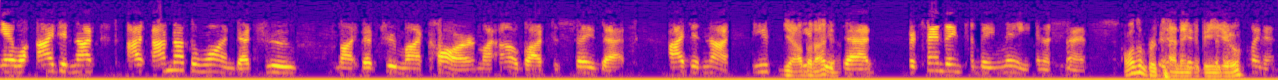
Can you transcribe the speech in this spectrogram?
Yeah, well, I did not. I, I'm not the one that drew my that drew my car, my Autobot, to say that. I did not. You, Yeah, you but I did did. that, pretending to be me in a sense. I wasn't pretending to be you. explain it.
